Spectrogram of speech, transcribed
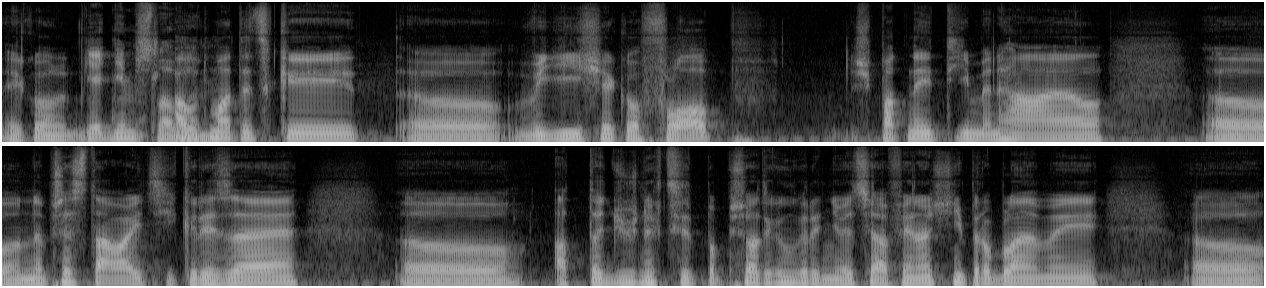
jako Jedním slovem. automaticky uh, vidíš jako flop, špatný tým NHL, uh, nepřestávající krize uh, a teď už nechci popisovat konkrétní věci a finanční problémy, uh,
